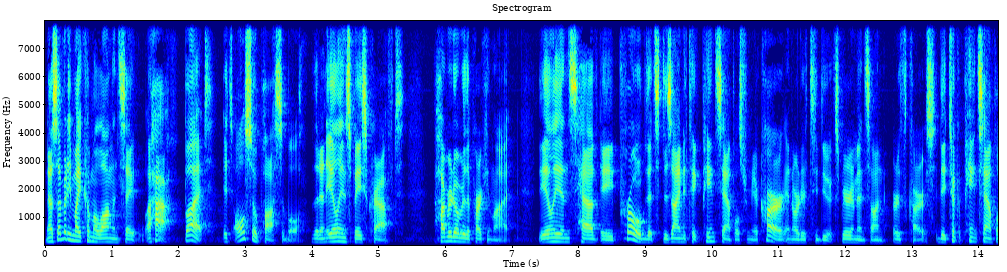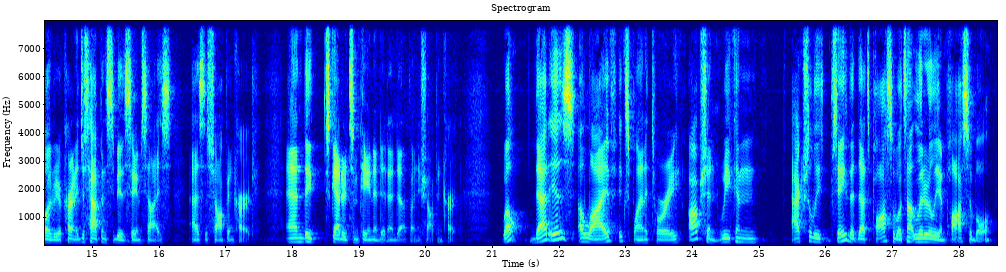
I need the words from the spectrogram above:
Now, somebody might come along and say, aha, but it's also possible that an alien spacecraft hovered over the parking lot the aliens have a probe that's designed to take paint samples from your car in order to do experiments on Earth cars. They took a paint sample out of your car, and it just happens to be the same size as the shopping cart. And they scattered some paint, and it ended up on your shopping cart. Well, that is a live explanatory option. We can actually say that that's possible. It's not literally impossible.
